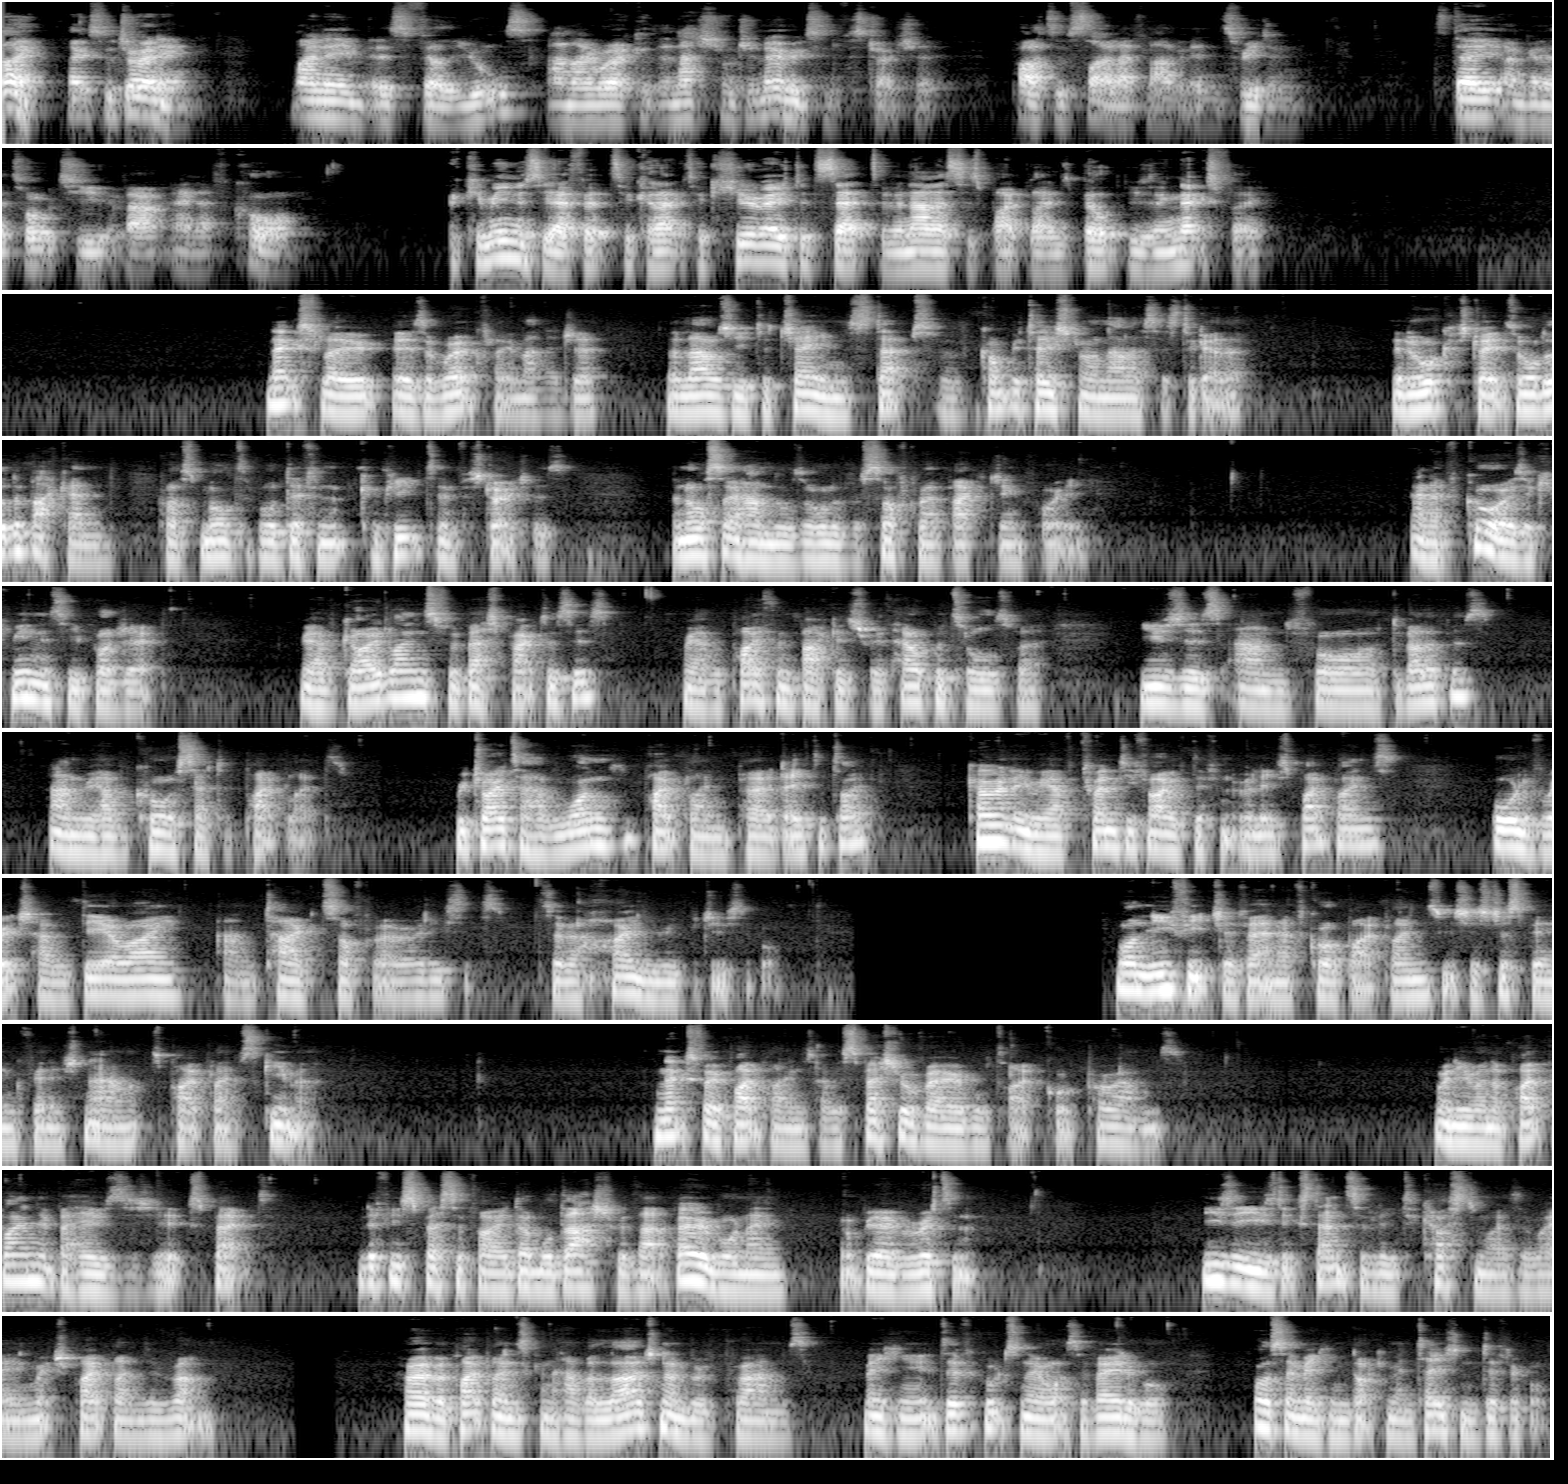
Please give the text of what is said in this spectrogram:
Hi, thanks for joining. My name is Phil Ewels and I work at the National Genomics Infrastructure, part of SciLife Lab in Sweden. Today I'm going to talk to you about NF-Core, a community effort to collect a curated set of analysis pipelines built using Nextflow. Nextflow is a workflow manager that allows you to chain steps of computational analysis together. It orchestrates all of the backend across multiple different compute infrastructures and also handles all of the software packaging for you. NF-Core is a community project. We have guidelines for best practices, we have a Python package with helper tools for users and for developers, and we have a core set of pipelines. We try to have one pipeline per data type. Currently we have 25 different release pipelines, all of which have DOI and tagged software releases, so they're highly reproducible. One new feature for NF-Core pipelines, which is just being finished now, is pipeline schema. Nextflow pipelines have a special variable type called params. When you run a pipeline, it behaves as you expect, but if you specify a double dash with that variable name, it will be overwritten. These are used extensively to customize the way in which pipelines are run. However, pipelines can have a large number of params, making it difficult to know what's available, also making documentation difficult.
